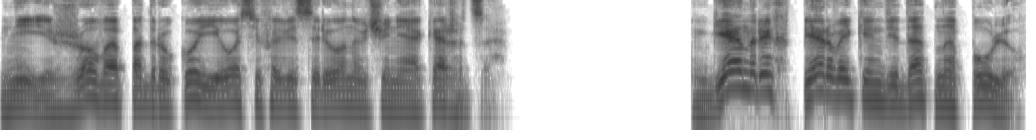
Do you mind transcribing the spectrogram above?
ни Ежова под рукой Иосифа Виссарионовича не окажется. Генрих — первый кандидат на пулю.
